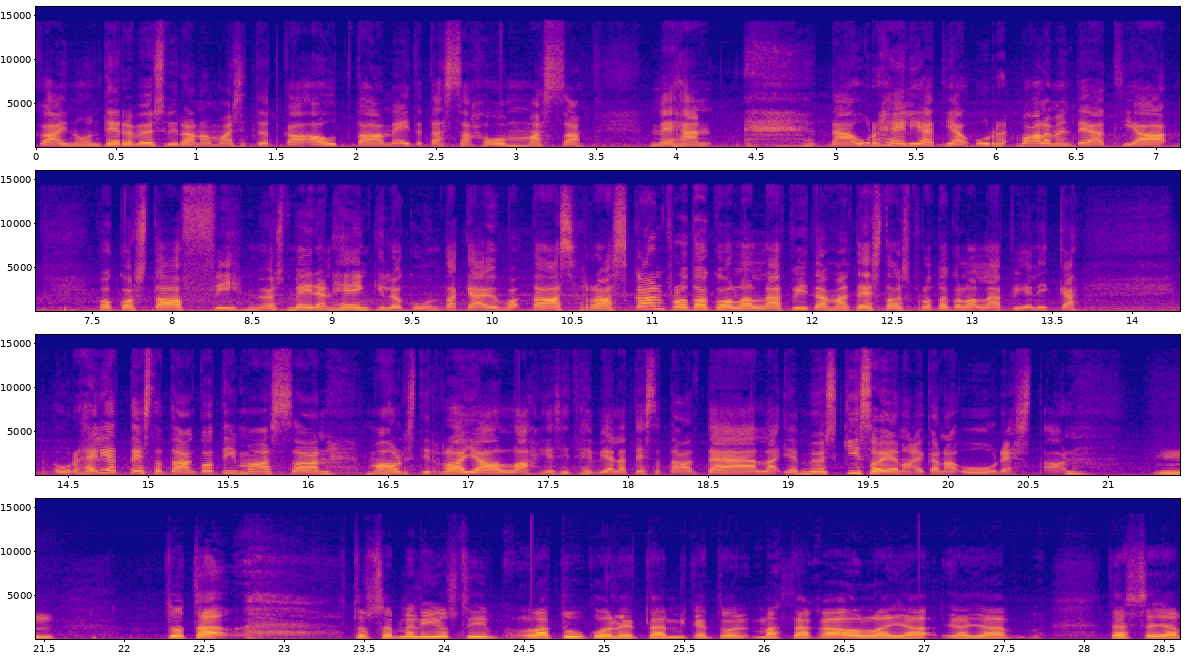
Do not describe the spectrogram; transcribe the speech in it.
Kainuun terveysviranomaiset, jotka auttaa meitä tässä hommassa. Mehän nämä urheilijat ja ur- valmentajat ja koko staffi, myös meidän henkilökunta käy taas raskaan protokollan läpi, tämän testausprotokollan läpi, eli urheilijat testataan kotimaassaan, mahdollisesti rajalla ja sitten he vielä testataan täällä ja myös kisojen aikana uudestaan. Mm. Tota, tuossa meni justi latukone tai mikä tuo mahtaakaan olla ja, ja, ja tässä ja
